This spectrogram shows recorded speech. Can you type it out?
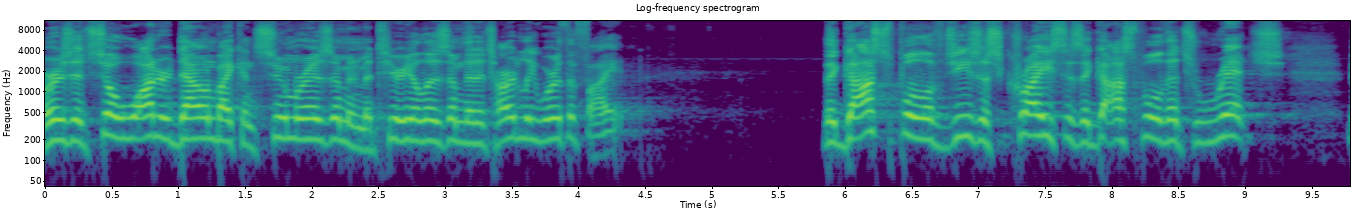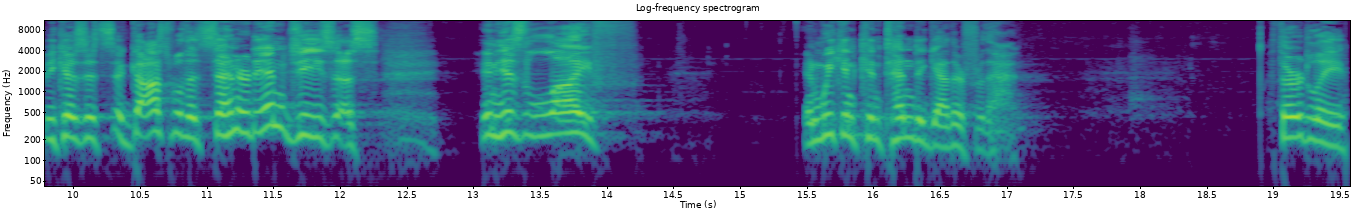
Or is it so watered down by consumerism and materialism that it's hardly worth a fight? The gospel of Jesus Christ is a gospel that's rich because it's a gospel that's centered in Jesus, in his life. And we can contend together for that. Thirdly,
